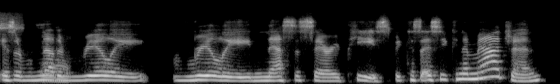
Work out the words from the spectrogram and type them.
is another yeah. really really necessary piece. Because as you can imagine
